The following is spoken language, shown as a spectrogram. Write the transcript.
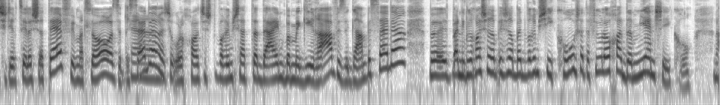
שתרצי לשתף, אם את לא, זה כן. בסדר, כן. יכול להיות שיש דברים שאת עדיין במגירה, וזה גם בסדר, ואני בטוחה שיש הרבה דברים שיקרו, שאת אפילו לא יכולה לדמיין שיקרו. נכון.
